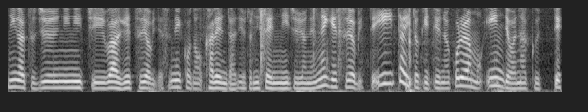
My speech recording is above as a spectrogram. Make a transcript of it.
2月12日は月曜日ですね。このカレンダーで言うと2024年ね、月曜日って言いたい時っていうのは、これはもう in ではなくって、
